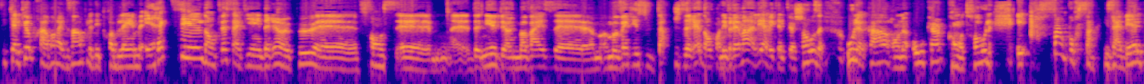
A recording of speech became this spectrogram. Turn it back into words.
si quelqu'un pourrait avoir, exemple, des problèmes érectiles, donc là, ça viendrait un peu euh, fonce, euh, euh donner un, mauvaise, euh, un mauvais résultat, je dirais. Donc, on est vraiment allé avec quelque chose où le corps, on n'a aucun contrôle. Et à 100 Isabelle,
